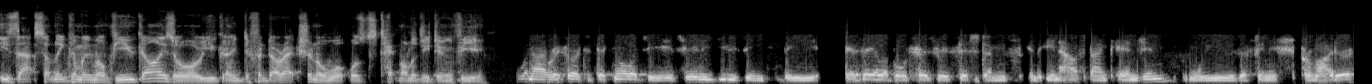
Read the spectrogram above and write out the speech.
Is that something coming on for you guys, or are you going a different direction, or what, what's technology doing for you? When I refer to technology, it's really using the available treasury systems in the in-house bank engine. We use a Finnish provider,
